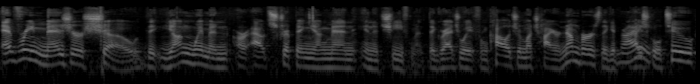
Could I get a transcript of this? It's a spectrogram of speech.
every measure show that young women are outstripping young men in achievement? They graduate from college in much higher numbers. They get high school too.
